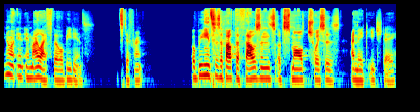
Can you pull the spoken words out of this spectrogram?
you know, in, in my life, though, obedience, it's different. Obedience is about the thousands of small choices I make each day.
